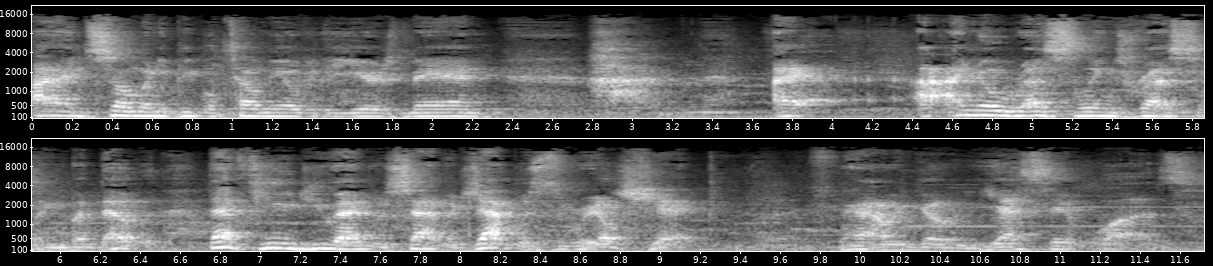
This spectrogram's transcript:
I had so many people tell me over the years, man, I I know wrestling's wrestling, but that that feud you had with Savage, that was the real shit. Now we go, yes, it was.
